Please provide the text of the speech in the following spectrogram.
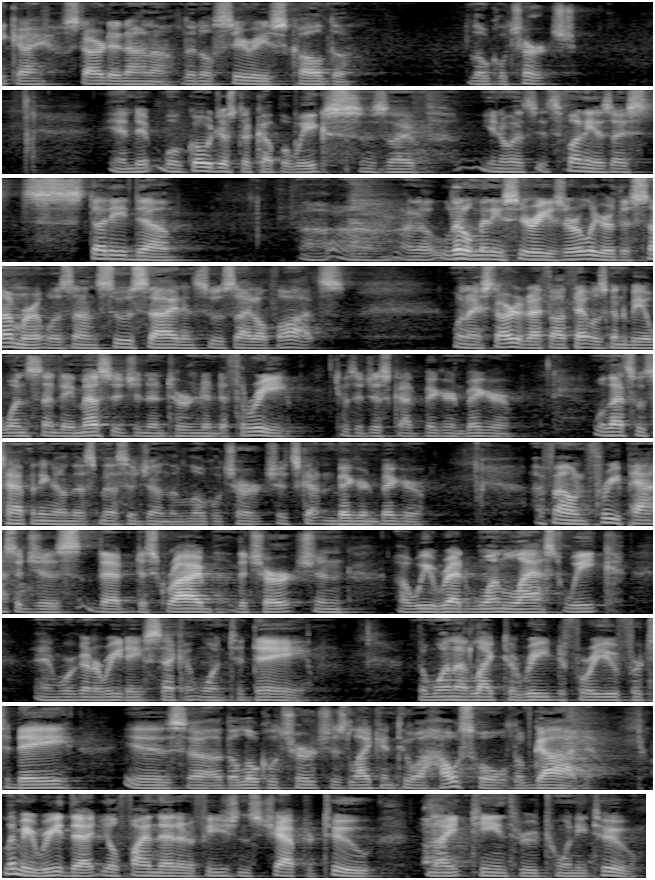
week I started on a little series called the Local Church. And it will go just a couple weeks as I've, you know, it's, it's funny, as I studied uh, uh, uh, a little mini series earlier this summer, it was on suicide and suicidal thoughts. When I started, I thought that was going to be a one Sunday message and then turned into three because it just got bigger and bigger. Well, that's what's happening on this message on the local church. It's gotten bigger and bigger. I found three passages that describe the church, and uh, we read one last week, and we're going to read a second one today. The one I'd like to read for you for today is uh, the local church is likened to a household of God. Let me read that. You'll find that in Ephesians chapter 2, 19 through 22.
